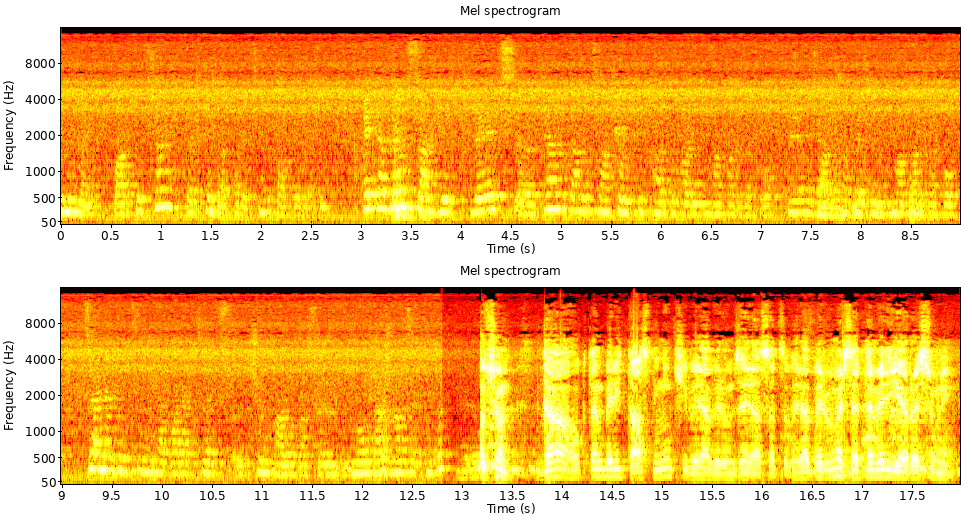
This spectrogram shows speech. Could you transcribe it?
գնում ենք պարտության պետք է դադարեցնել պատերազմը հետագայում սա հետվեց թե անվտանգության խորհրդի քարտուղարի մակարդակով թե վարչապետի մակարդակով ձայնագրություն հրապարակվեց չեմ կարող ասել մոնտաժված է ոչ Ոչուն, դա հոկտեմբերի 19-ին չի վերաբերում ձեր ասածը, վերաբերում էր սեպտեմբերի 30-ին։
